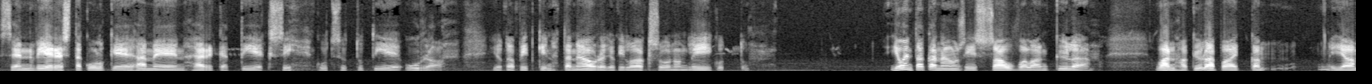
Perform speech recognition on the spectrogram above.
sen vierestä kulkee Hämeen härkätieksi kutsuttu tieura, jota pitkin tänne Aurajoki-laaksoon on liikuttu. Joen takana on siis Sauvalan kylä. Vanha kyläpaikka ja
